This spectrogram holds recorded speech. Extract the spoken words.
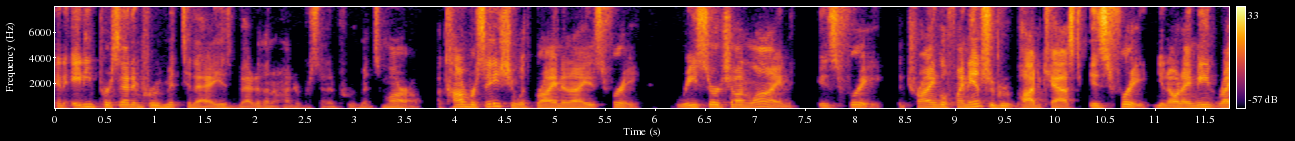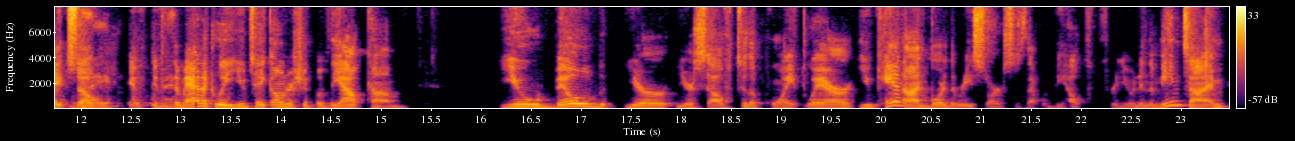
an 80% improvement today is better than 100% improvement tomorrow. A conversation with Brian and I is free. Research online is free. The Triangle Financial Group podcast is free. You know what I mean? Right. So Right, if, if right. thematically you take ownership of the outcome, you build your yourself to the point where you can onboard the resources that would be helpful for you. And in the meantime,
